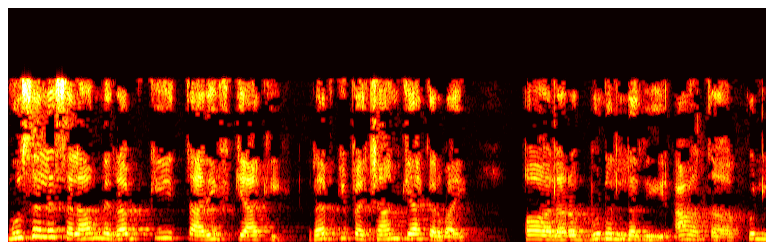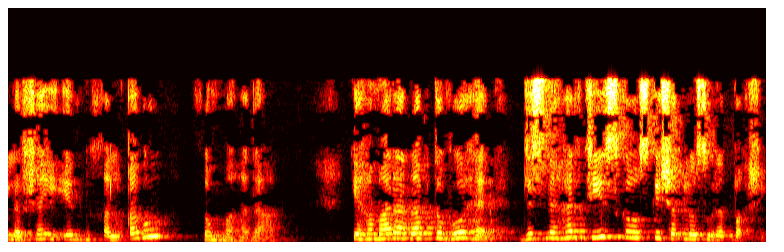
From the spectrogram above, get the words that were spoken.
موسا علیہ السلام نے رب کی تعریف کیا کی، رب کی پہچان کیا کروائی؟ قال ربنا الذي اعطى كل شيء خلقه ثم هدى کہ ہمارا رب تو وہ ہے جس نے ہر چیز کو اس کی شکل و صورت بخشی۔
